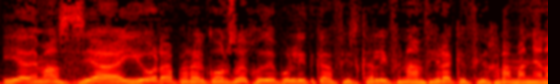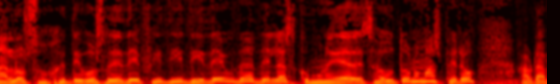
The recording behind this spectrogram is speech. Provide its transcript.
Y además ya hay hora para el Consejo de Política Fiscal y Financiera que fijará mañana los objetivos de déficit y deuda de las comunidades autónomas, pero habrá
